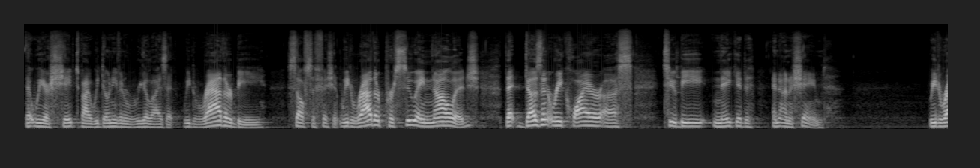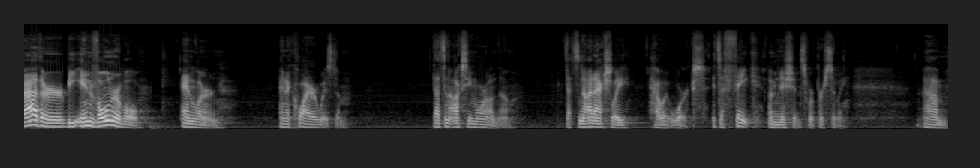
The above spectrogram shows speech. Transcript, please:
that we are shaped by. We don't even realize it. We'd rather be self sufficient. We'd rather pursue a knowledge that doesn't require us to be naked and unashamed. We'd rather be invulnerable and learn and acquire wisdom. That's an oxymoron, though. That's not actually how it works. It's a fake omniscience we're pursuing. Um,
